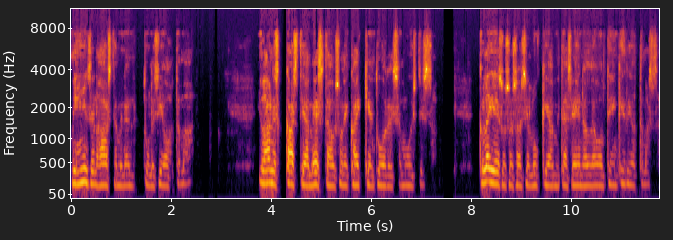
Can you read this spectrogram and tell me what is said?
mihin sen haastaminen tulisi johtamaan. Johannes Kastia mestaus oli kaikkien tuoreissa muistissa. Kyllä Jeesus osasi lukea, mitä seinälle oltiin kirjoittamassa.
